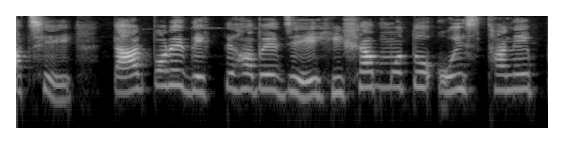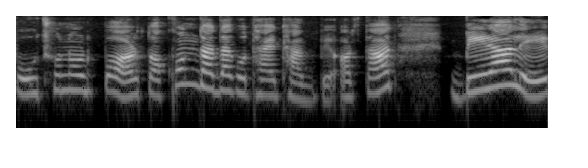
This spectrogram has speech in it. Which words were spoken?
আছে। তারপরে দেখতে হবে যে হিসাব মতো ওই স্থানে পৌঁছনোর পর তখন দাদা কোথায় থাকবে। অর্থাৎ বেড়ালের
